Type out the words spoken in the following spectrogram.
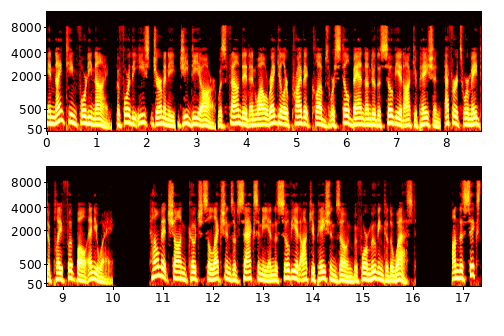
In 1949, before the East Germany (GDR) was founded and while regular private clubs were still banned under the Soviet occupation, efforts were made to play football anyway. Helmut Schön coached selections of Saxony and the Soviet occupation zone before moving to the West. On 6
